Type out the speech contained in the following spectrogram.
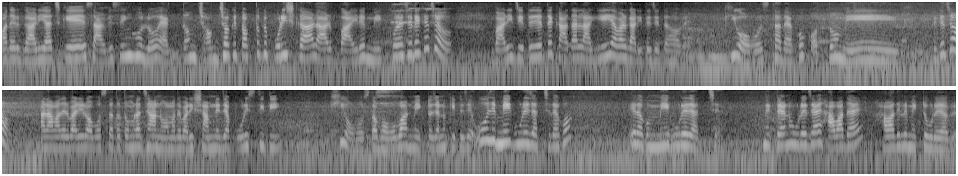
আমাদের গাড়ি আজকে সার্ভিসিং হলো একদম ঝকঝকে তকতকে পরিষ্কার আর বাইরে মেঘ করেছে দেখেছ? বাড়ি যেতে যেতে কাদা লাগিয়েই আবার গাড়িতে যেতে হবে। কি অবস্থা দেখো, কত মেঘ, দেখেছ? আর আমাদের বাড়ির অবস্থা তো তোমরা জানো, আমাদের বাড়ির সামনে যা পরিস্থিতি, কি অবস্থা ভগবান, মেঘটা যেন কেটে যায়। ও যে মেঘ উড়ে যাচ্ছে দেখো, এ দেখো মেঘ উড়ে যাচ্ছে। মেঘটা যেন উড়ে যায়, হাওয়া দেয়, হাওয়া দিলে মেঘটা উড়ে যাবে।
